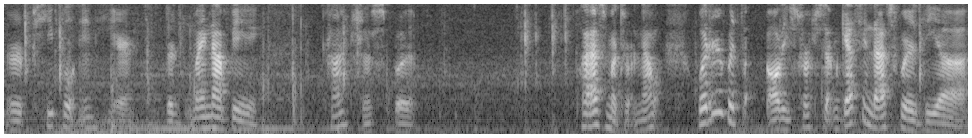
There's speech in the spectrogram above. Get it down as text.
There are people in here. There might not be conscious, but plasma torch. Now, what are with all these torches? I'm guessing that's where the uh,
